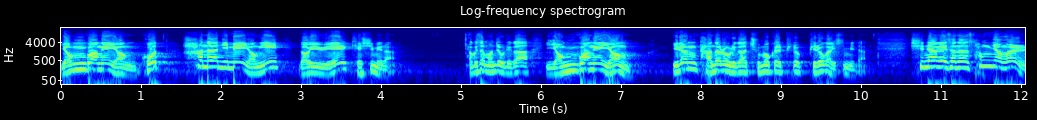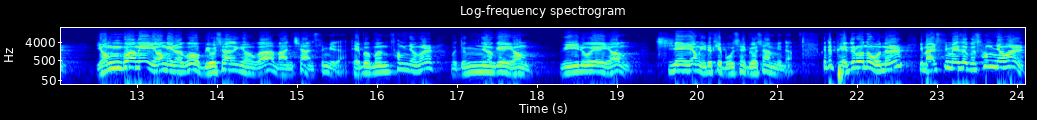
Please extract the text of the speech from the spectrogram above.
영광의 영, 곧 하나님의 영이 너희 위에 계심이라. 여기서 먼저 우리가 영광의 영, 이런 단어를 우리가 주목할 필요, 필요가 있습니다. 신약에서는 성령을 영광의 영이라고 묘사하는 경우가 많지 않습니다. 대부분 성령을 뭐 능력의 영, 위로의 영, 지혜의 영 이렇게 묘사, 묘사합니다. 근데 베드로는 오늘 이 말씀에서 그 성령을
